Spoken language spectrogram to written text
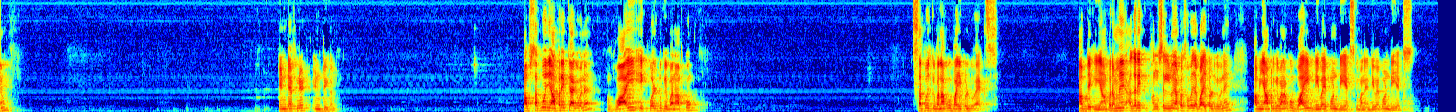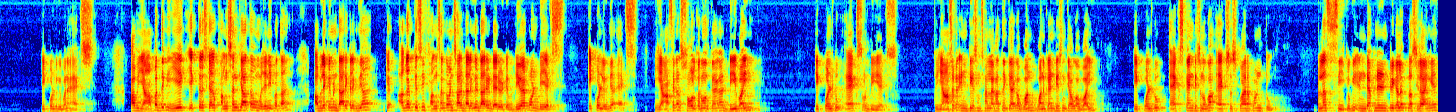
इंडेफिनेट इंटीग्रल अब सपोज़ यहाँ पर एक क्या बना? है y इक्वल टू के बना आपको। सपोज़ के बना आपको y इक्वल टू एक्स अब देखिए, यहाँ पर हमें अगर एक फ़ंक्शन लो, यहाँ पर सपोज़ y इक्वल टू के बने अब यहाँ पर क्या बना आपको? y d y point d x के बने d y point d x equal to के बने? x अब यहाँ पर देखिए, ये एक तरह से क्या फ़ंक्शन क्या आता है वो मुझे नहीं पता है। अब लेकिन मैंने डायरेक्ट लिख दिया कि अगर किसी फ़ंक्शन का मैंने सारे डायरेक्ट दिया direct derivative d y point d x equal लिख दिया x यहाँ से अगर सॉल्व करूँगा तो क्या आएगा? D y equal to x और डी एक्स तो यहाँ से अगर इंटीग्रेशन साइन लगाते हैं, क्या आएगा? वन वन का इंटीग्रेशन क्या होगा? वाई इक्वल टू एक्स का इंटीग्रेशन होगा x square upon two plus C क्योंकि इंडेफिनेट इंट्रीगल है प्लस सी लगाएँगे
